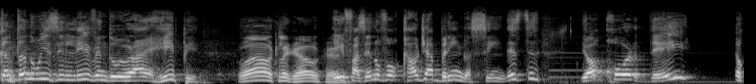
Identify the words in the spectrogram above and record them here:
Cantando um Easy Living do Uriah Heep. Uau, que legal, cara. E fazendo vocal de abrindo, assim. E eu acordei. Eu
